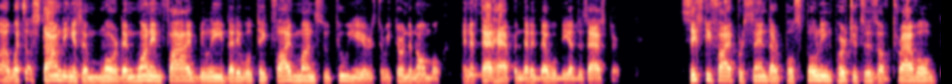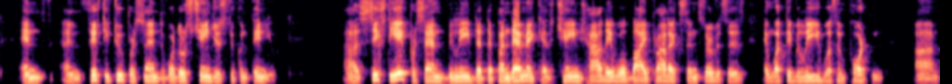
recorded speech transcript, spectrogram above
uh, what's astounding is that more than one in five believe that it will take five months to two years to return to normal. And if that happened, that, that would be a disaster. 65% are postponing purchases of travel, and, and 52% for those changes to continue. Uh, 68% believe that the pandemic has changed how they will buy products and services and what they believe was important um,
